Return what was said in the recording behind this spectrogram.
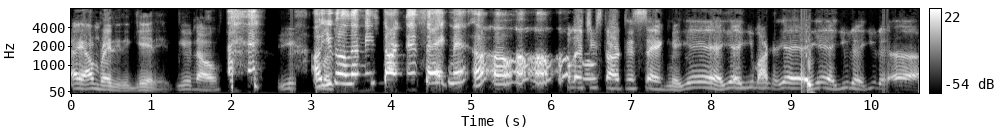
Hey, I'm ready to get it. You know. You, oh, you gonna let me start this segment? Uh oh, uh oh. I'll let you start this segment. Yeah, yeah, you my yeah, yeah. You the you the uh,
